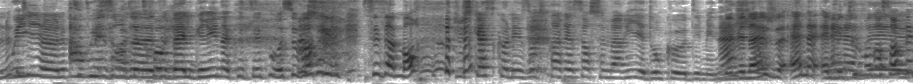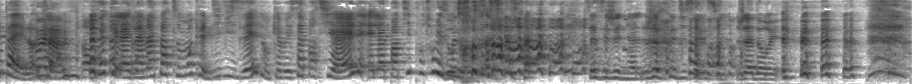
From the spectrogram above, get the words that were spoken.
le Oui. petit, euh, Ah oui, ça maison de, de. Belgreen à côté pour recevoir ses, ses amants. Jusqu'à ce que les autres frères et sœurs se marient et donc euh, déménagent. Déménage. Elle, elle, met Elle tout le monde ensemble, mais pas elle. hein, Voilà. En fait, elle avait un appartement qu'elle divisait, donc il y avait sa partie à elle et la partie pour tous les autres. Ça c'est génial. J'applaudissais aussi. J'adorais.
